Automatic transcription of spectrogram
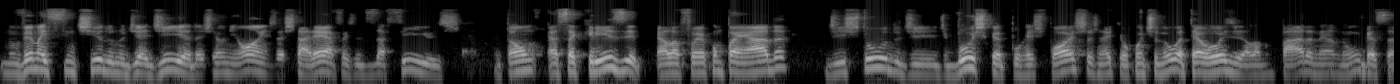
não vê mais sentido no dia a dia das reuniões, das tarefas, dos desafios. Então, essa crise ela foi acompanhada de estudo, de, de busca por respostas, né, que eu continuo até hoje, ela não para, né, nunca essa,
